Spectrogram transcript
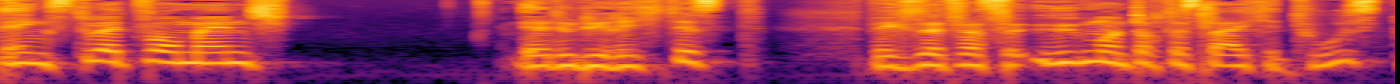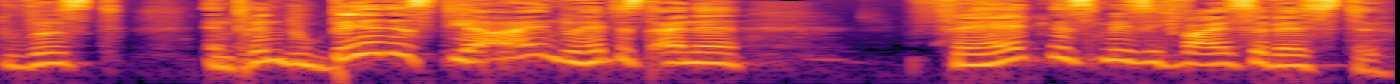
Denkst du etwa, oh Mensch, der du die richtest, welche so etwas verüben und doch das Gleiche tust? Du wirst entrinnen. Du bildest dir ein, du hättest eine verhältnismäßig weiße Weste.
